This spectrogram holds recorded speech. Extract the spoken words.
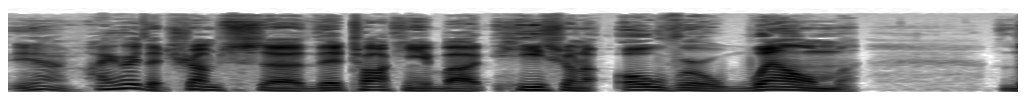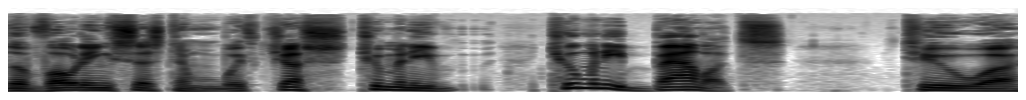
yeah. I heard that Trump's. Uh, they're talking about he's going to overwhelm the voting system with just too many, too many ballots to uh,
